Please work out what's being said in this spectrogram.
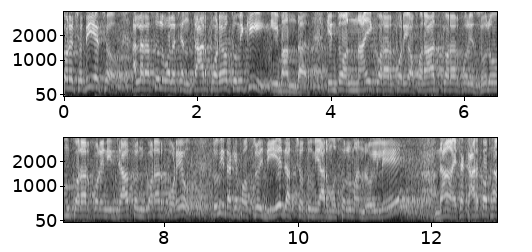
করেছ, দিয়েছ। আল্লাহ রাসুল বলেছেন, তারপরেও তুমি কি? ইমানদার কিন্তু অন্যায় করার পরে, অপরাধ করার পরে, জুলুম করার পরে, নির্যাতন করার পরেও তুমি তাকে প্রশ্রয় দিয়ে যাচ্ছ, তুমি আর মুসলমান রইলে না। এটা কার কথা?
